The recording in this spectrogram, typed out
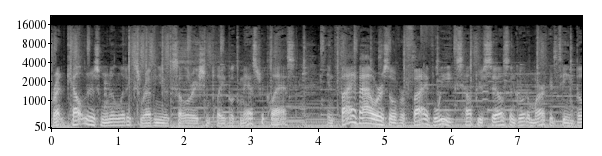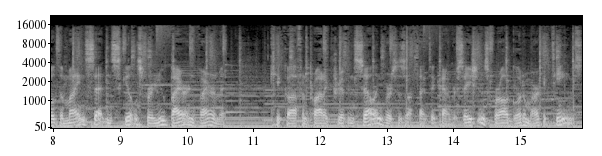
Brent Keltner's Winalytics Revenue Acceleration Playbook Masterclass. In five hours over five weeks, help your sales and go to market team build the mindset and skills for a new buyer environment. Kickoff and product driven selling versus authentic conversations for all go to market teams.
